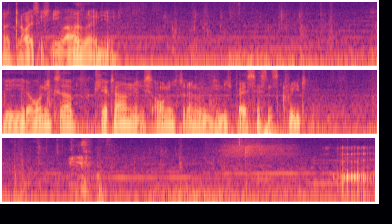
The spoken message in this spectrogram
Das kann aber jetzt echt nicht wahr sein hier. Hier geht auch nichts ab. Klettern ist auch nicht drin. Wir sind hier nicht bei Assassin's Creed. Äh,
